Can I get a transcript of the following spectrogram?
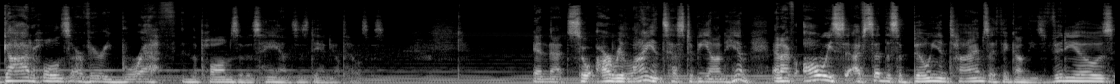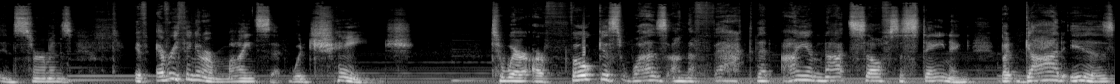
God holds our very breath in the palms of his hands, as Daniel tells us. And that so our reliance has to be on him. And I've always I've said this a billion times, I think on these videos, in sermons if everything in our mindset would change to where our focus was on the fact that I am not self sustaining, but God is,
